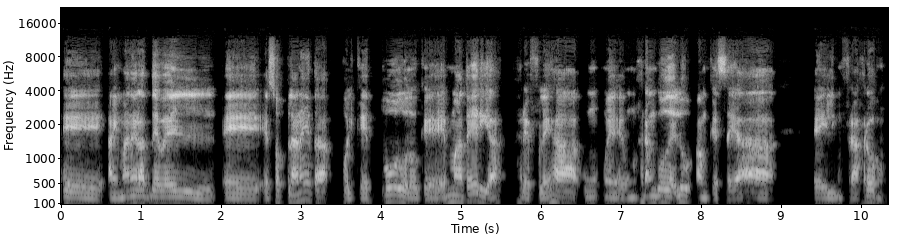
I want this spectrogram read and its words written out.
eh, hay maneras de ver eh, esos planetas porque todo lo que es materia refleja eh, un, rango de luz, aunque sea el infrarrojo,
